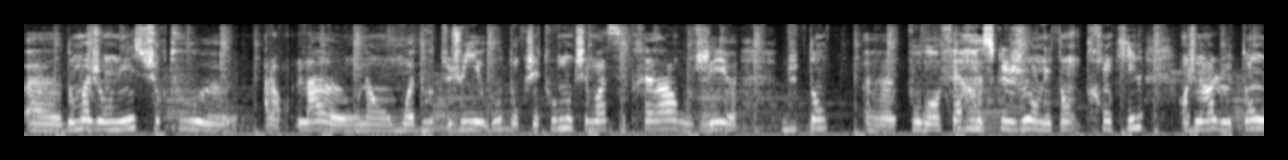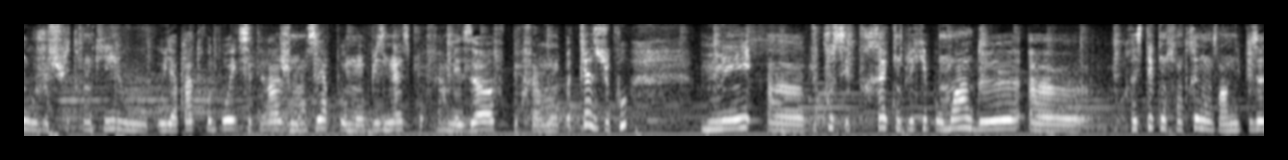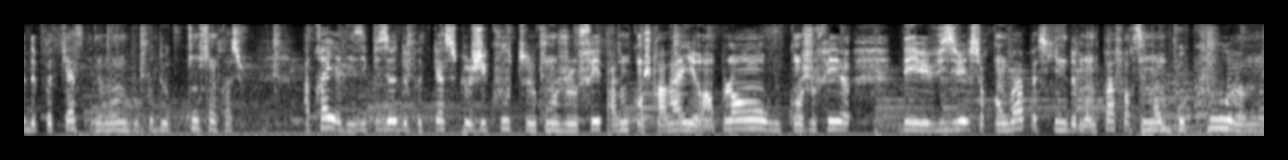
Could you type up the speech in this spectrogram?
Euh, dans ma journée, surtout, euh, alors là on est en mois d'août, juillet, août, donc j'ai tout le monde chez moi, c'est très rare où j'ai du temps pour faire ce que je veux en étant tranquille. En général, le temps où je suis tranquille, où il n'y a pas trop de bruit, etc., je m'en sers pour mon business, pour faire mes offres, pour faire mon podcast du coup. Mais du coup, c'est très compliqué pour moi de rester concentré dans un épisode de podcast qui demande beaucoup de concentration. Après, il y a des épisodes de podcast que j'écoute quand je fais, par exemple, quand je travaille un plan ou quand je fais euh, des visuels sur Canva parce qu'ils ne demandent pas forcément beaucoup, euh,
